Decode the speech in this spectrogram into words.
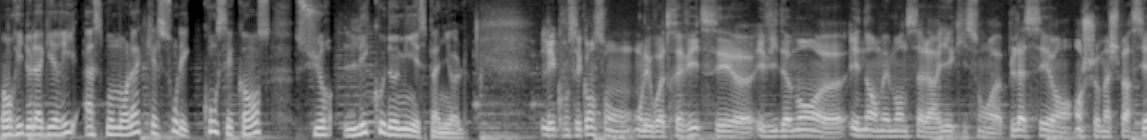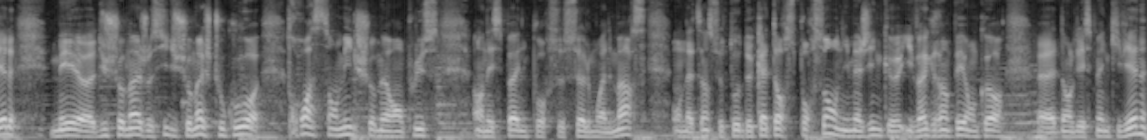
Henri Delaguéry, à ce moment-là, quelles sont les conséquences sur l'économie espagnole? Les conséquences, on, les voit très vite. C'est euh, évidemment euh, énormément de salariés qui sont euh, placés en, chômage partiel, mais du chômage aussi, du chômage tout court. 300 000 chômeurs en plus en Espagne pour ce seul mois de mars. On atteint ce taux de 14%. On imagine qu'il va grimper encore dans les semaines qui viennent.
